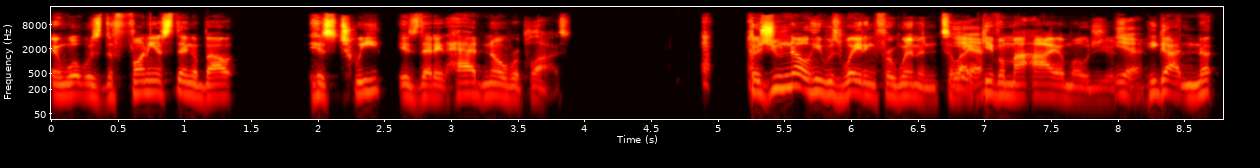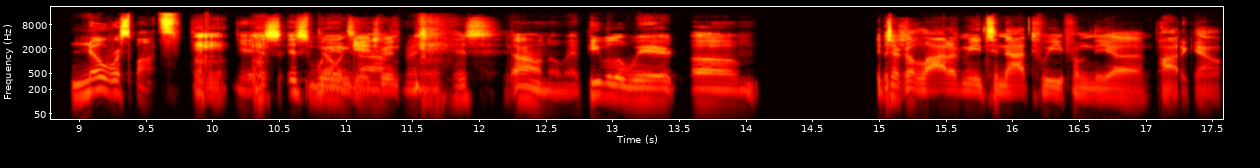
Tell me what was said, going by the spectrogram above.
And what was the funniest thing about his tweet is that it had no replies. Because you know he was waiting for women to like Yeah. give him my eye emoji or Yeah. He got no, no response. Yeah, it's it's No weird engagement. times, man. It's I don't know, man. People are weird. Um, It took a lot of me to not tweet from the uh, pod account.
